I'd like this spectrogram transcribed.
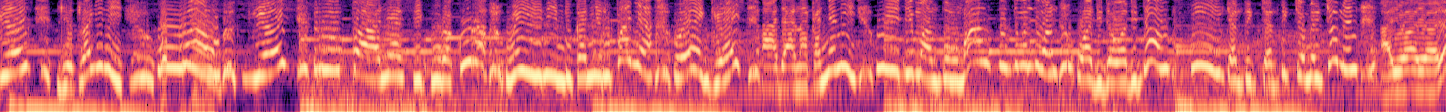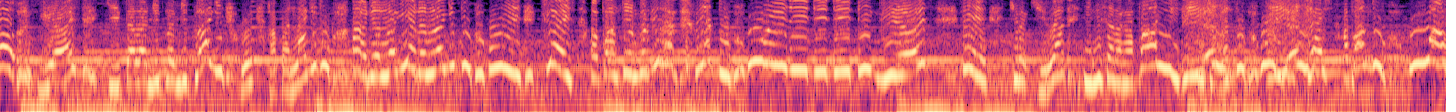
guys, lihat lagi nih. Wow guys, rupanya si kura-kura. Wih ini indukannya rupanya. Wih guys, ada anakannya nih. Wih di mantul-mantul teman-teman. Wadidaw wadidaw. Hmm cantik-cantik comel-comel. Ayo, ayo, ayo, guys, kita lanjut-lanjut lagi. Wih, apa lagi tuh? Ada lagi, ada lagi tuh. Wih, guys, apa tuh yang bergerak? Lihat tuh. Wih, di, di, di, di, guys. Eh, kira-kira ini sarang apa nih? Coba tuh. Wih, guys, apa tuh? Wow,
